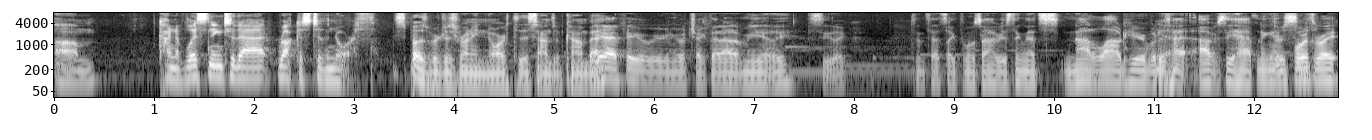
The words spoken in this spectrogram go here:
um, kind of listening to that ruckus to the north. I suppose we're just running north to the sounds of combat. Yeah, I figured we were gonna go check that out immediately. See, like, since that's like the most obvious thing that's not allowed here, but is ha- obviously happening There's at Forthright.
